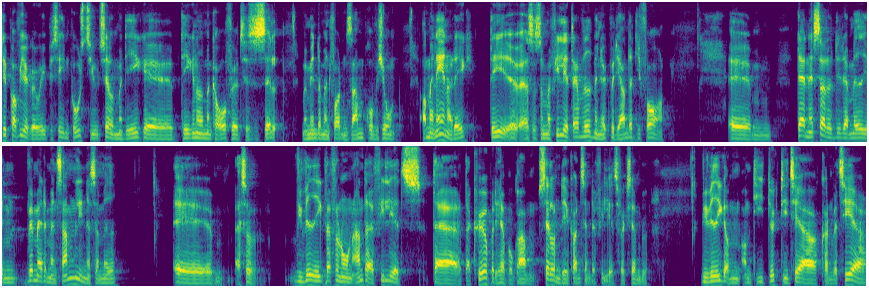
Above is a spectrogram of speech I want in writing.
det påvirker jo EPC'en positivt, selvom det ikke, øh, det er ikke noget, man kan overføre til sig selv, medmindre man får den samme provision. Og man aner det ikke. Det, øh, altså som affiliate, der ved man jo ikke, hvad de andre de får. Øhm, dernæst så er der det der med, jamen, hvem er det, man sammenligner sig med? Øh, altså, vi ved ikke, hvad for nogle andre affiliates, der, der kører på det her program, selvom det er content affiliates for eksempel. Vi ved ikke, om, om de er dygtige til at konvertere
